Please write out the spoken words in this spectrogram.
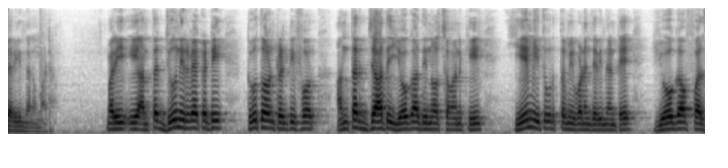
జరిగిందనమాట మరి ఈ అంత జూన్ ఇరవై ఒకటి టూ థౌజండ్ ట్వంటీ ఫోర్ అంతర్జాతీయ యోగా దినోత్సవానికి ఏమి ఇతివృత్తం ఇవ్వడం జరిగిందంటే yoga for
